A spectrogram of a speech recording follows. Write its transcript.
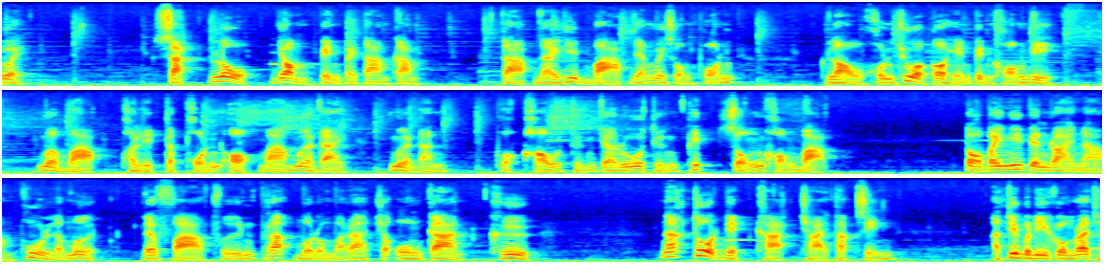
ด้วย สัตว์โลกย่อมเป็นไปตามกรรม ตราบใดที่บาปยังไม่ส่งผล เหล่าคนชั่วก็เห็นเป็นของดี เมื่อบาปผลิตผลออกมาเมื่อใด เมื่อนั้นพวกเขาถึงจะรู้ถึงพิษสงของบาป ต่อไปนี้เป็นรายนามผู้ละเมิดและฝ่าฝืนพระบรมราชโองการคือ นักโทษเด็ดขาดชายทักษิณอธิบดีกรมราช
